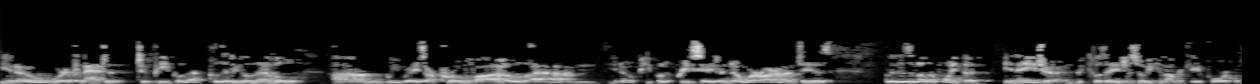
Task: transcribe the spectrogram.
you know, we're connected to people at political level. Um, we raise our profile. Um, you know, people appreciate and know where Ireland is. I mean, there's another point that in Asia, and because Asia is so economically important,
